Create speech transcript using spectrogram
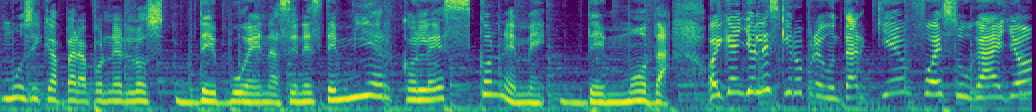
música para ponerlos de buenas en este miércoles con M de moda. Oigan, yo les quiero preguntar quién fue su gallo.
